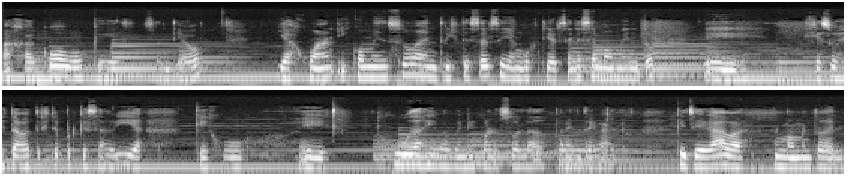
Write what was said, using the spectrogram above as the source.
a Jacobo, que es Santiago, y a Juan y comenzó a entristecerse y angustiarse. En ese momento eh, Jesús estaba triste porque sabía que eh, Judas iba a venir con los soldados para entregarlo, que llegaba el momento del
